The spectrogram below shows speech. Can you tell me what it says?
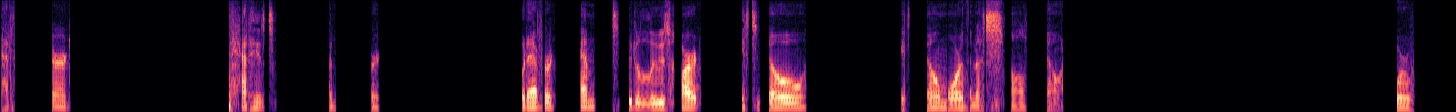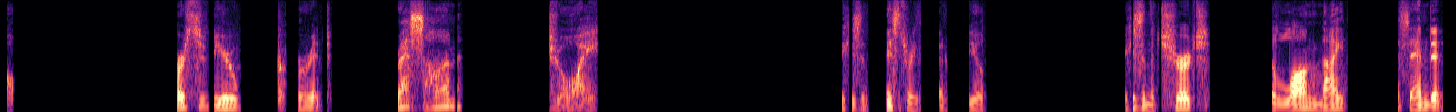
that is absurd. That is absurd. Whatever tempts you to lose heart, it's no, it's no more than a small stone. Persevere with courage. Press on joy. Because of the mystery that's been revealed. Because in the church, the long night has ended.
